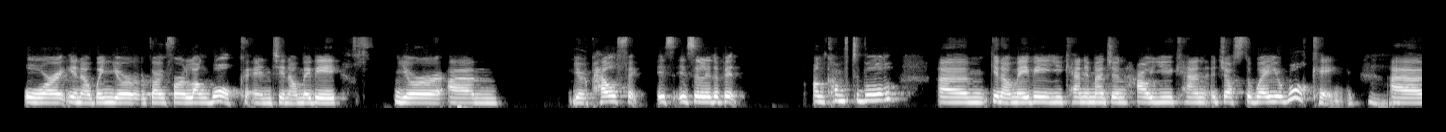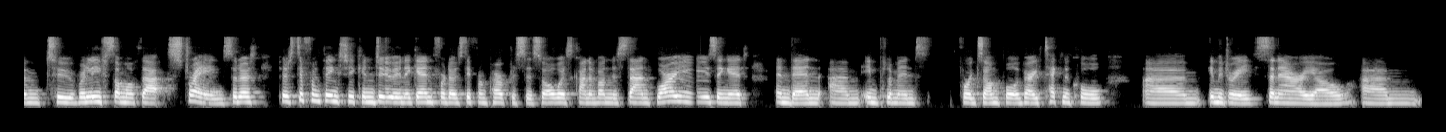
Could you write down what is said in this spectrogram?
or you know when you're going for a long walk and you know maybe your um your pelvic is is a little bit uncomfortable um, you know, maybe you can imagine how you can adjust the way you're walking mm. um, to relieve some of that strain. So there's there's different things you can do, and again for those different purposes. So always kind of understand why are you using it, and then um, implement, for example, a very technical um, imagery scenario um,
